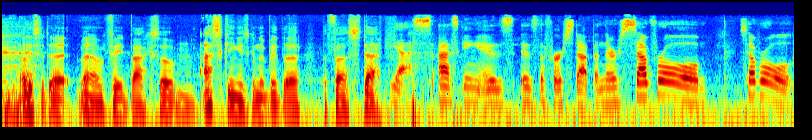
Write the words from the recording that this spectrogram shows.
elicit uh, um, feedback. So Mm. asking is going to be the the first step. Yes, asking is is the first step, and there's several several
